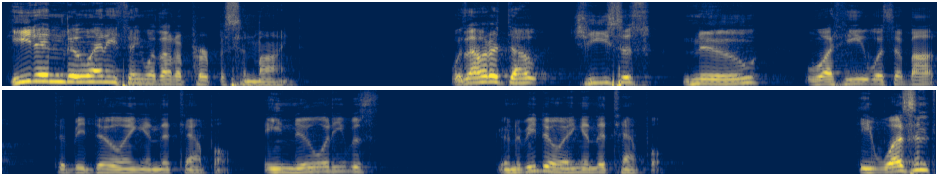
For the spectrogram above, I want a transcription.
he didn't do anything without a purpose in mind. Without a doubt, Jesus knew what he was about to be doing in the temple. He knew what he was going to be doing in the temple. He wasn't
